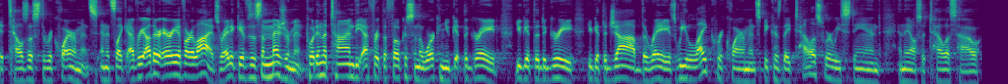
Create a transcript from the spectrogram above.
It tells us the requirements. And it's like every other area of our lives, right? It gives us a measurement. Put in the time, the effort, the focus, and the work, and you get the grade. You get the degree. You get the job, the raise. We like requirements because they tell us where we stand and they also tell us how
